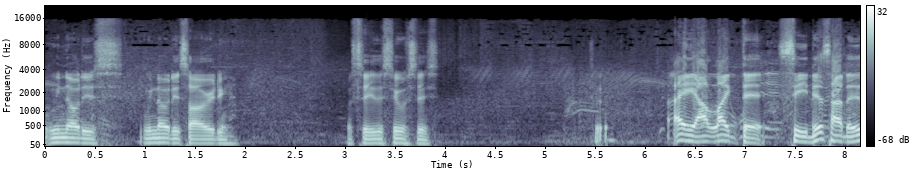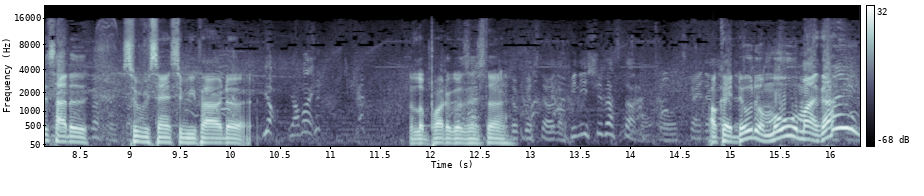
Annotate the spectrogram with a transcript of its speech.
We know this. We know this already. Let's see. Let's see what's this. Hey, I like that. See, this how the this how the Super Saiyan should be powered up. The little particles and stuff. Okay, do the move, my guy.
